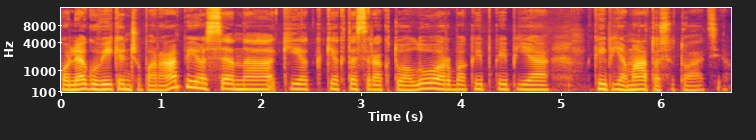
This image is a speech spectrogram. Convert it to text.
kolegų veikiančių parapijose, na, kiek, kiek tas yra aktualu arba kaip, kaip, jie, kaip jie mato situaciją.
